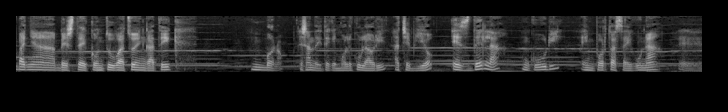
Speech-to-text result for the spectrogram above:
baina beste kontu batzuengatik bueno, esan daiteke molekula hori H2O ez dela guri inporta zaiguna e,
